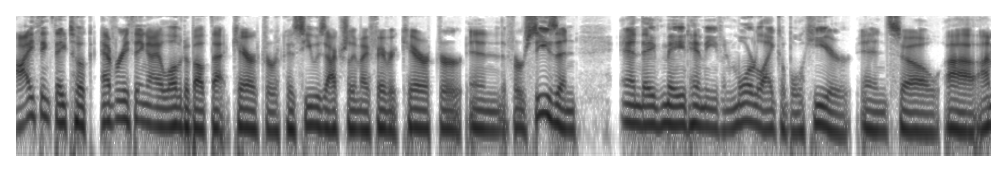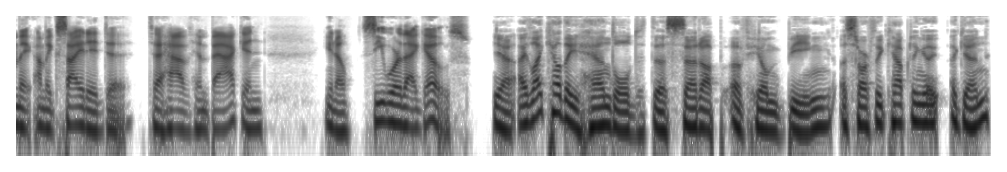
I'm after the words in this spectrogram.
i think they took everything i loved about that character because he was actually my favorite character in the first season and they've made him even more likable here and so uh, i'm i'm excited to to have him back and you know, see where that goes. Yeah, I like how they handled the setup of him being a Starfleet captain again,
